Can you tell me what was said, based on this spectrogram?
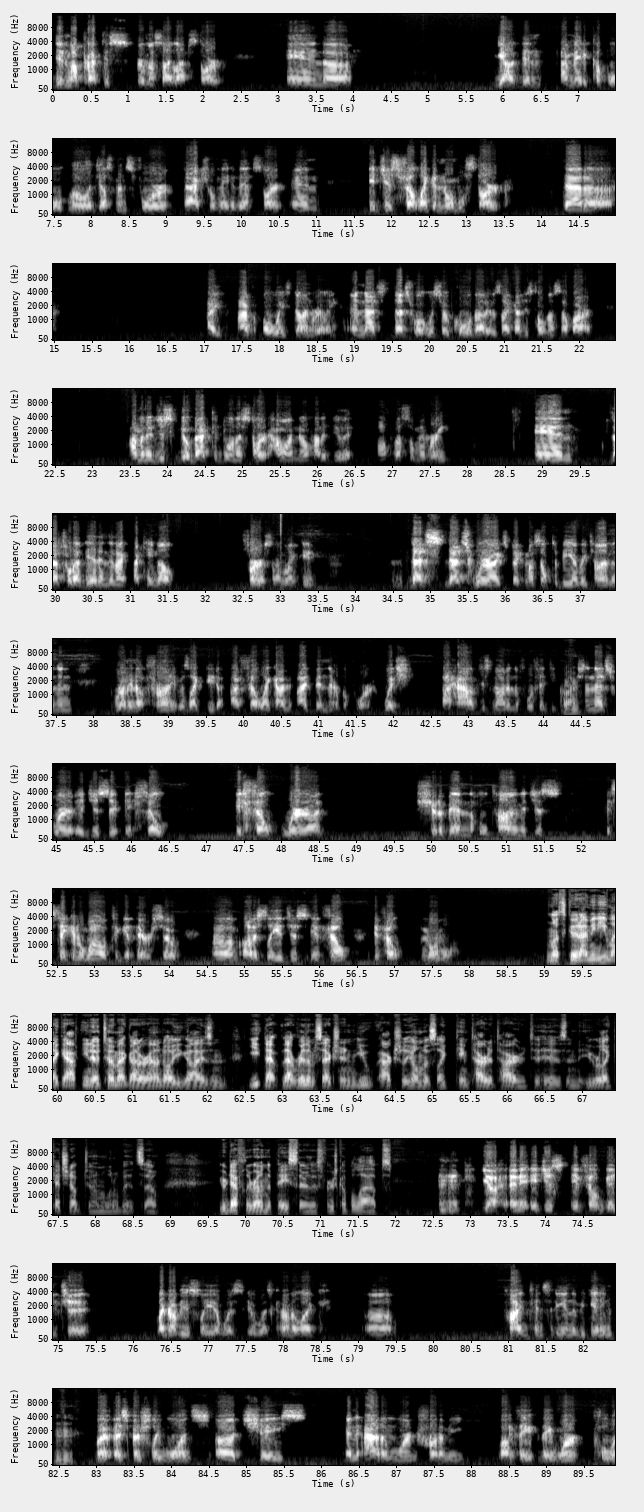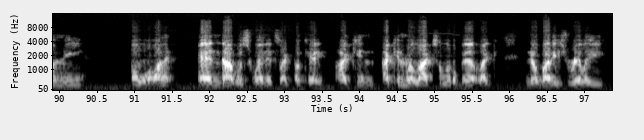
did my practice or my sight lap start, and uh, yeah, then I made a couple little adjustments for the actual main event start, and it just felt like a normal start that uh, I I've always done really, and that's that's what was so cool about it. It was like I just told myself, all right, I'm gonna just go back to doing a start how I know how to do it off muscle memory, and that's what I did. And then I, I came out first. I'm like, dude, that's that's where I expect myself to be every time. And then running up front, it was like, dude, I felt like I, I'd been there before, which I have, just not in the 450 class, mm-hmm. and that's where it just it, it felt it felt where I should have been the whole time. It just it's taken a while to get there. So um, honestly, it just it felt it felt normal. That's good. I mean, even like after you know Tomac got around all you guys, and you, that that rhythm section, you actually almost like came tired of tired to his, and you were like catching up to him a little bit. So you were definitely running the pace there those first couple laps. Mm-hmm. Yeah, and it, it just it felt good to like obviously it was it was kind of like um, high intensity in the beginning, mm-hmm. but especially once uh, Chase and Adam were in front of me, like they they weren't pulling me a lot, and that was when it's like okay, I can I can relax a little bit. Like nobody's really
